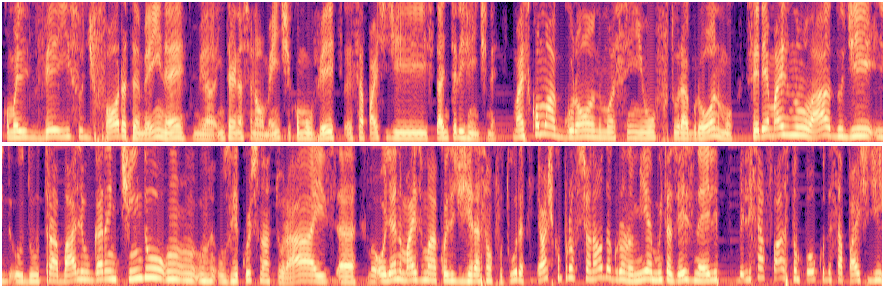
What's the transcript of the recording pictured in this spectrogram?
como ele vê isso de fora também, né? Internacionalmente, como vê essa parte de cidade inteligente, né? Mas como agrônomo, assim, o futuro agrônomo, seria mais no lado de, do, do trabalho garantindo um, um, os recursos naturais, uh, olhando mais uma coisa de geração futura. Eu acho que o profissional da agronomia, muitas vezes, né, ele, ele se afasta um pouco dessa parte de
